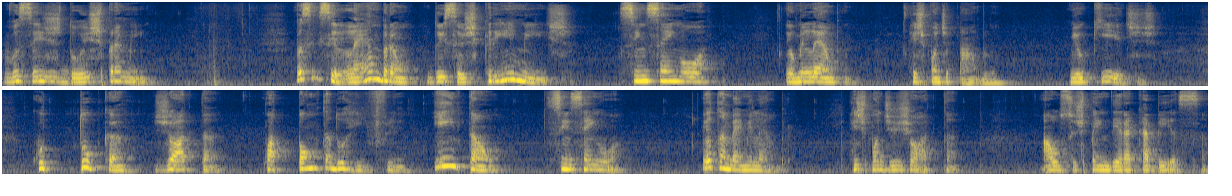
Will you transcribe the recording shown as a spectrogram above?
vocês dois para mim. Vocês se lembram dos seus crimes? Sim, senhor. Eu me lembro, responde Pablo. Melquiades cutuca J com a ponta do rifle. E então? Sim, senhor. Eu também me lembro, responde J ao suspender a cabeça.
